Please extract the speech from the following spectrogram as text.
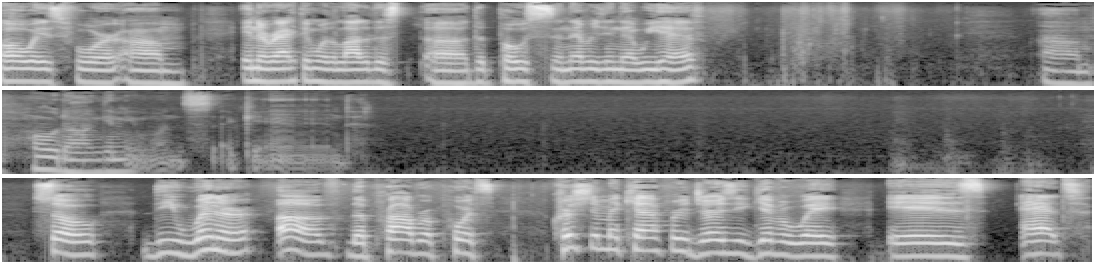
Always for um, interacting with a lot of this, uh, the posts and everything that we have. Um, hold on, give me one second. So the winner of the Prowl Reports Christian McCaffrey jersey giveaway is at.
